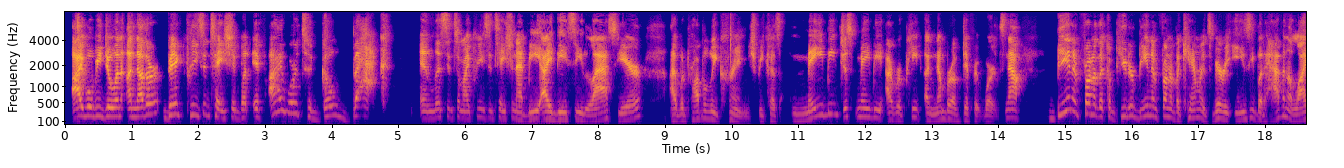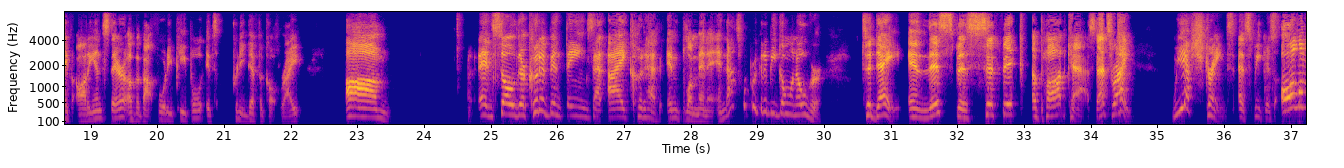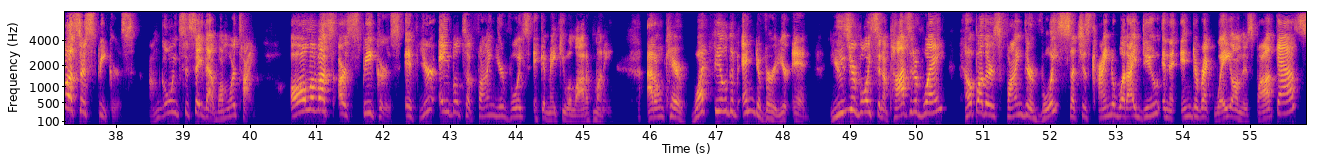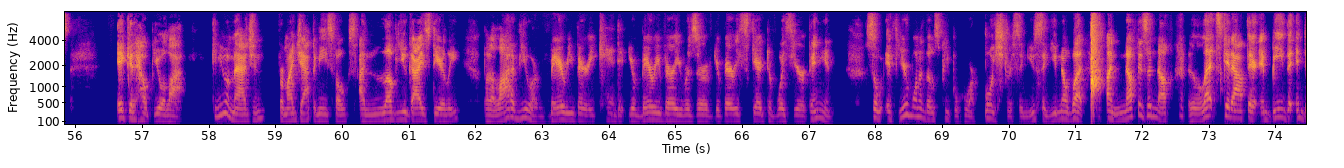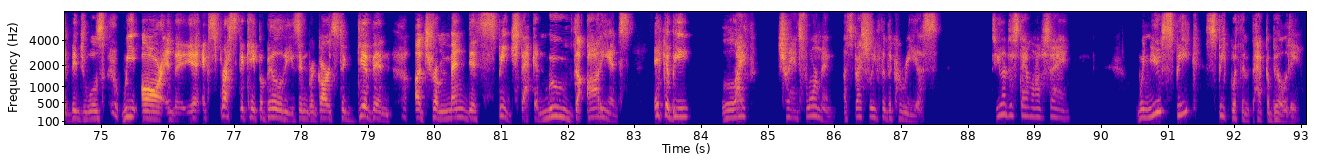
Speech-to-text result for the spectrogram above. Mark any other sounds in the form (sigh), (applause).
I will be doing another big presentation, but if I were to go back and listen to my presentation at BIDC last year, I would probably cringe because maybe, just maybe, I repeat a number of different words. Now, being in front of the computer, being in front of a camera, it's very easy, but having a live audience there of about 40 people, it's pretty difficult, right? Um, and so there could have been things that I could have implemented, and that's what we're going to be going over today in this specific uh, podcast. That's right. We have strengths as speakers. All of us are speakers. I'm going to say that one more time. All of us are speakers. If you're able to find your voice, it can make you a lot of money. I don't care what field of endeavor you're in. Use your voice in a positive way. Help others find their voice, such as kind of what I do in an indirect way on this podcast. It could help you a lot. Can you imagine for my Japanese folks. I love you guys dearly, but a lot of you are very, very candid. You're very, very reserved. You're very scared to voice your opinion. So if you're one of those people who are boisterous and you say, you know what, enough is enough, let's get out there and be the individuals we are and the, express the capabilities in regards to giving a tremendous speech that can move the audience. It could be life transforming, especially for the Koreas. Do you understand what I'm saying? When you speak, speak with impeccability.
